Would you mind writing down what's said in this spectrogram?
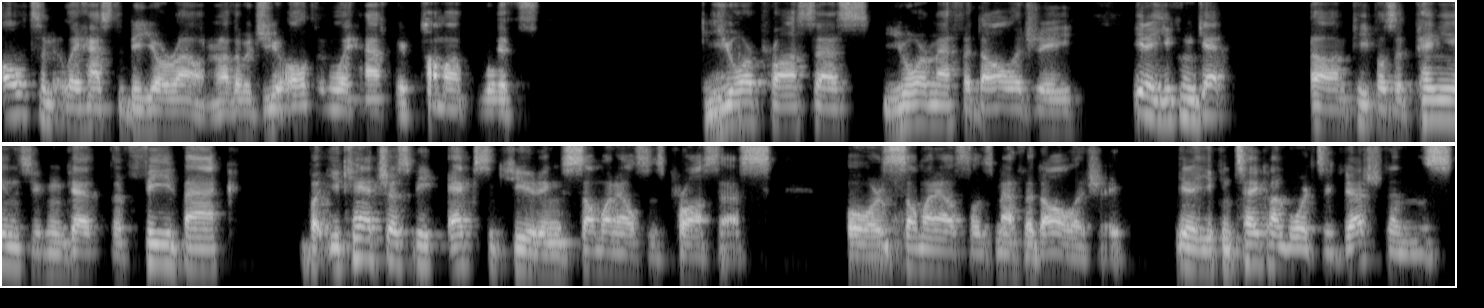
ultimately has to be your own. In other words, you ultimately have to come up with your process, your methodology. You know, you can get um, people's opinions, you can get the feedback, but you can't just be executing someone else's process or someone else's methodology. You know, you can take on board suggestions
